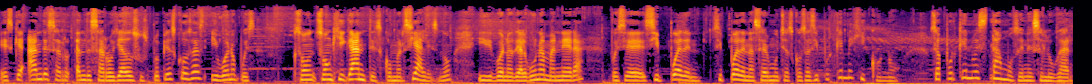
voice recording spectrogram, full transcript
es que han, desarro- han desarrollado sus propias cosas y bueno, pues son, son gigantes comerciales, ¿no? Y bueno, de alguna manera, pues eh, sí pueden, sí pueden hacer muchas cosas. ¿Y por qué México no? O sea, ¿por qué no estamos en ese lugar?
